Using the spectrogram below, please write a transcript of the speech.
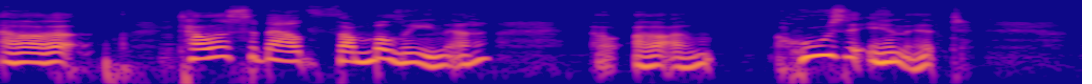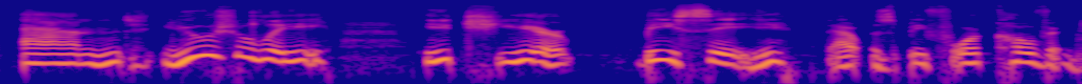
uh, tell us about Thumbelina. Uh, um, who's in it? And usually each year, BC, that was before COVID,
